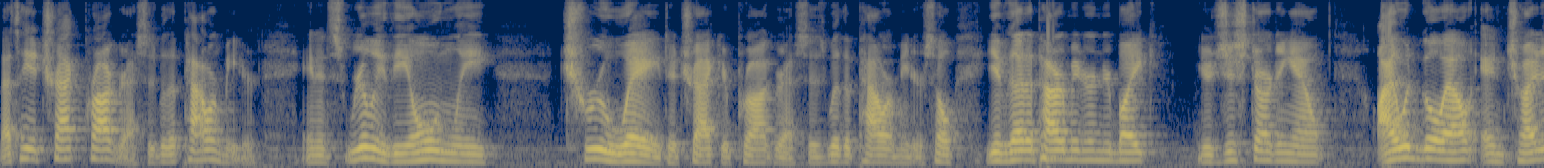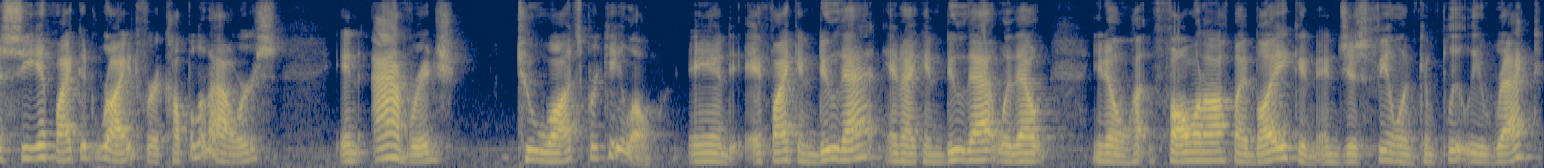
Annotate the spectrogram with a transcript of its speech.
That's how you track progress is with a power meter. And it's really the only true way to track your progress is with a power meter. So you've got a power meter on your bike. You're just starting out. I would go out and try to see if I could ride for a couple of hours in average 2 watts per kilo. And if I can do that, and I can do that without, you know, falling off my bike and, and just feeling completely wrecked,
